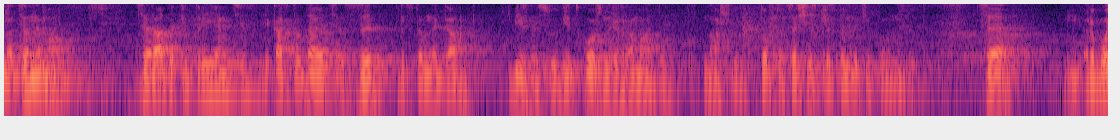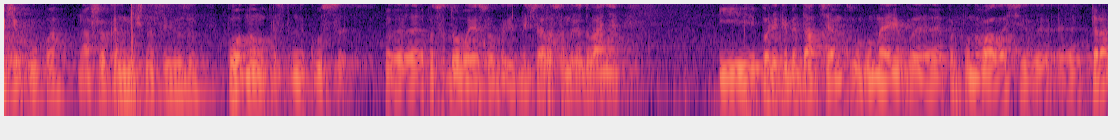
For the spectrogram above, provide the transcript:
на це немає. Це рада підприємців, яка складається з представника бізнесу від кожної громади нашої. Тобто це шість представників повинно бути. Це робоча група нашого економічного союзу по одному представнику з е, посадової особи від місцевого самоврядування. І по рекомендаціям клубу мерів е, пропонувалося е,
